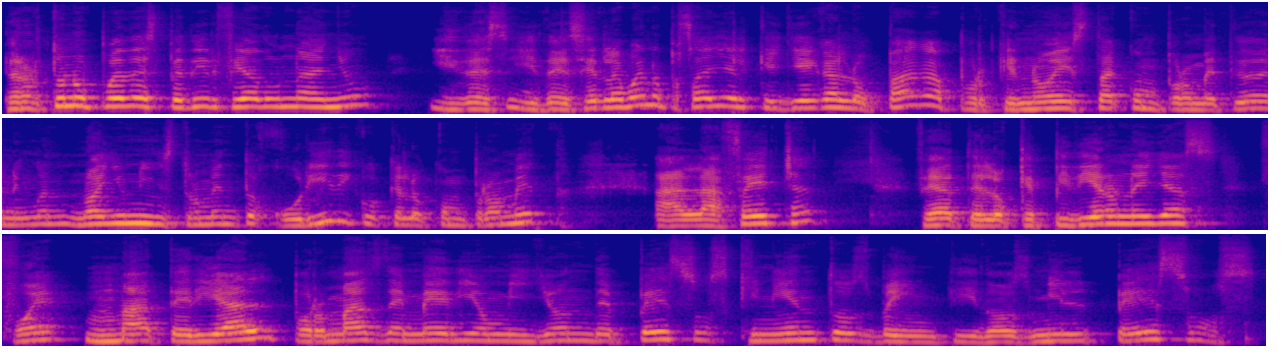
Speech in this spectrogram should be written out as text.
Pero tú no puedes pedir fiado un año y, decirle, bueno, pues hay el que llega lo paga porque no está comprometido de ningún, no hay un instrumento jurídico que lo comprometa. A la fecha, fíjate, lo que pidieron ellas fue material por más de medio millón de pesos, 522 mil pesos.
